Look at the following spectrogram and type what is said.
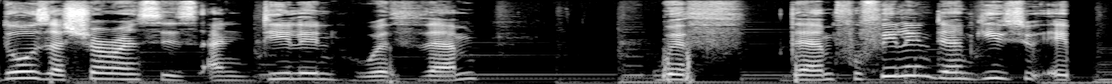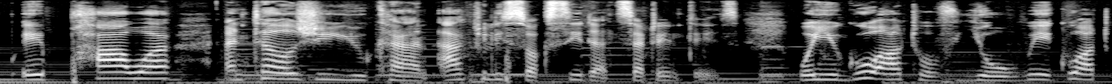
those assurances and dealing with them, with them, fulfilling them gives you a, a power and tells you you can actually succeed at certain things. When you go out of your way, go out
